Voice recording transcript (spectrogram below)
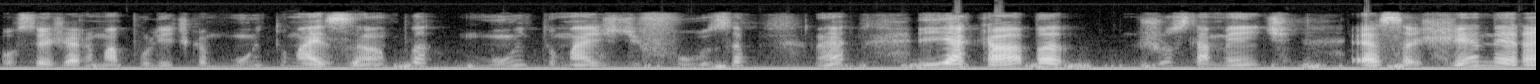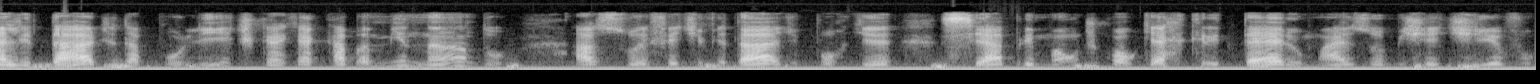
ou seja, era uma política muito mais ampla, muito mais difusa, né, e acaba justamente essa generalidade da política que acaba minando a sua efetividade, porque se abre mão de qualquer critério mais objetivo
